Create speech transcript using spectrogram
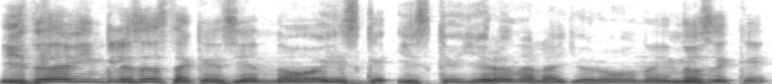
Y todavía incluso hasta que decían, no, y es que, y es que oyeron a la llorona y no sé qué.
